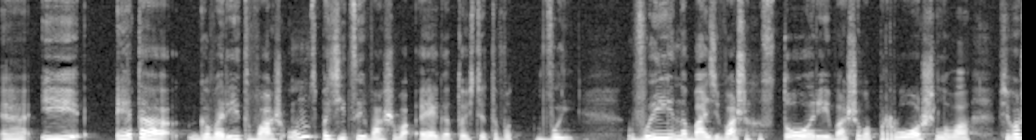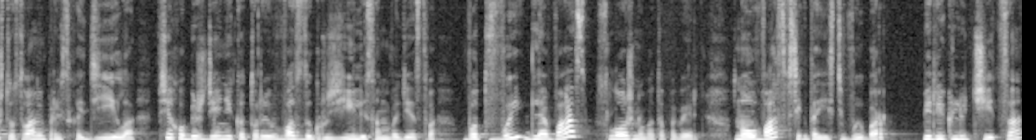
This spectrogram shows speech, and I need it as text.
Э, и это говорит ваш ум с позиции вашего эго, то есть это вот вы. Вы на базе ваших историй, вашего прошлого, всего, что с вами происходило, всех убеждений, которые в вас загрузили с самого детства. Вот вы, для вас сложно в это поверить, но у вас всегда есть выбор переключиться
